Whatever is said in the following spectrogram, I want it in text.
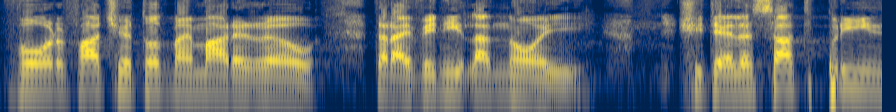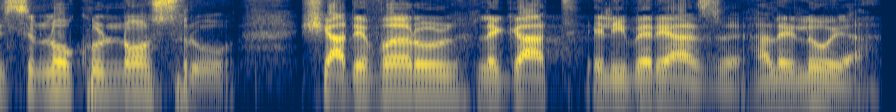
vor face tot mai mare rău, dar ai venit la noi și te-ai lăsat prins în locul nostru și adevărul legat eliberează. Aleluia!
